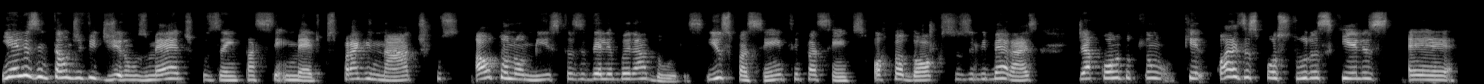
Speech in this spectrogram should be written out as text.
E eles, então, dividiram os médicos em, em, médicos pragmáticos, autonomistas e deliberadores, e os pacientes em pacientes ortodoxos e liberais, de acordo com que, quais as posturas que eles é,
